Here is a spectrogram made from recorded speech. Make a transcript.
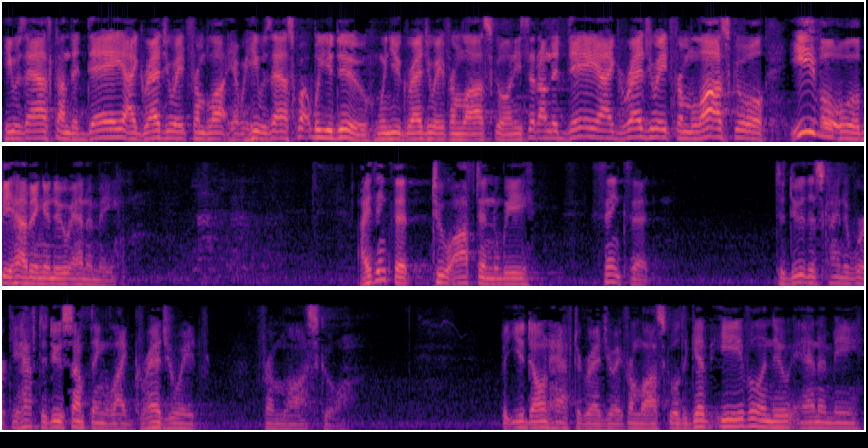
He was asked on the day I graduate from law, he was asked, what will you do when you graduate from law school? And he said, on the day I graduate from law school, evil will be having a new enemy. I think that too often we think that to do this kind of work, you have to do something like graduate from law school. But you don't have to graduate from law school to give evil a new enemy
